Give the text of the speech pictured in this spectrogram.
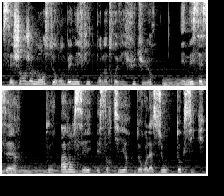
ces changements seront bénéfiques pour notre vie future et nécessaires pour avancer et sortir de relations toxiques.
